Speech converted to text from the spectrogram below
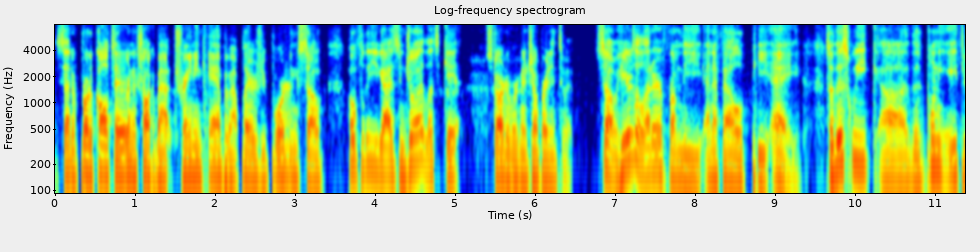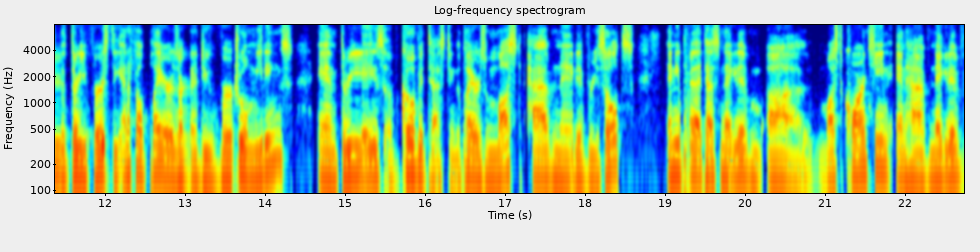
set of protocol today. We're going to talk about training camp, about players reporting. So hopefully you guys enjoy. Let's get started. We're going to jump right into it. So here's a letter from the NFLPA. So this week, uh, the 28th through the 31st, the NFL players are going to do virtual meetings and three days of COVID testing. The players must have negative results. Any player that tests negative uh, must quarantine and have negative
